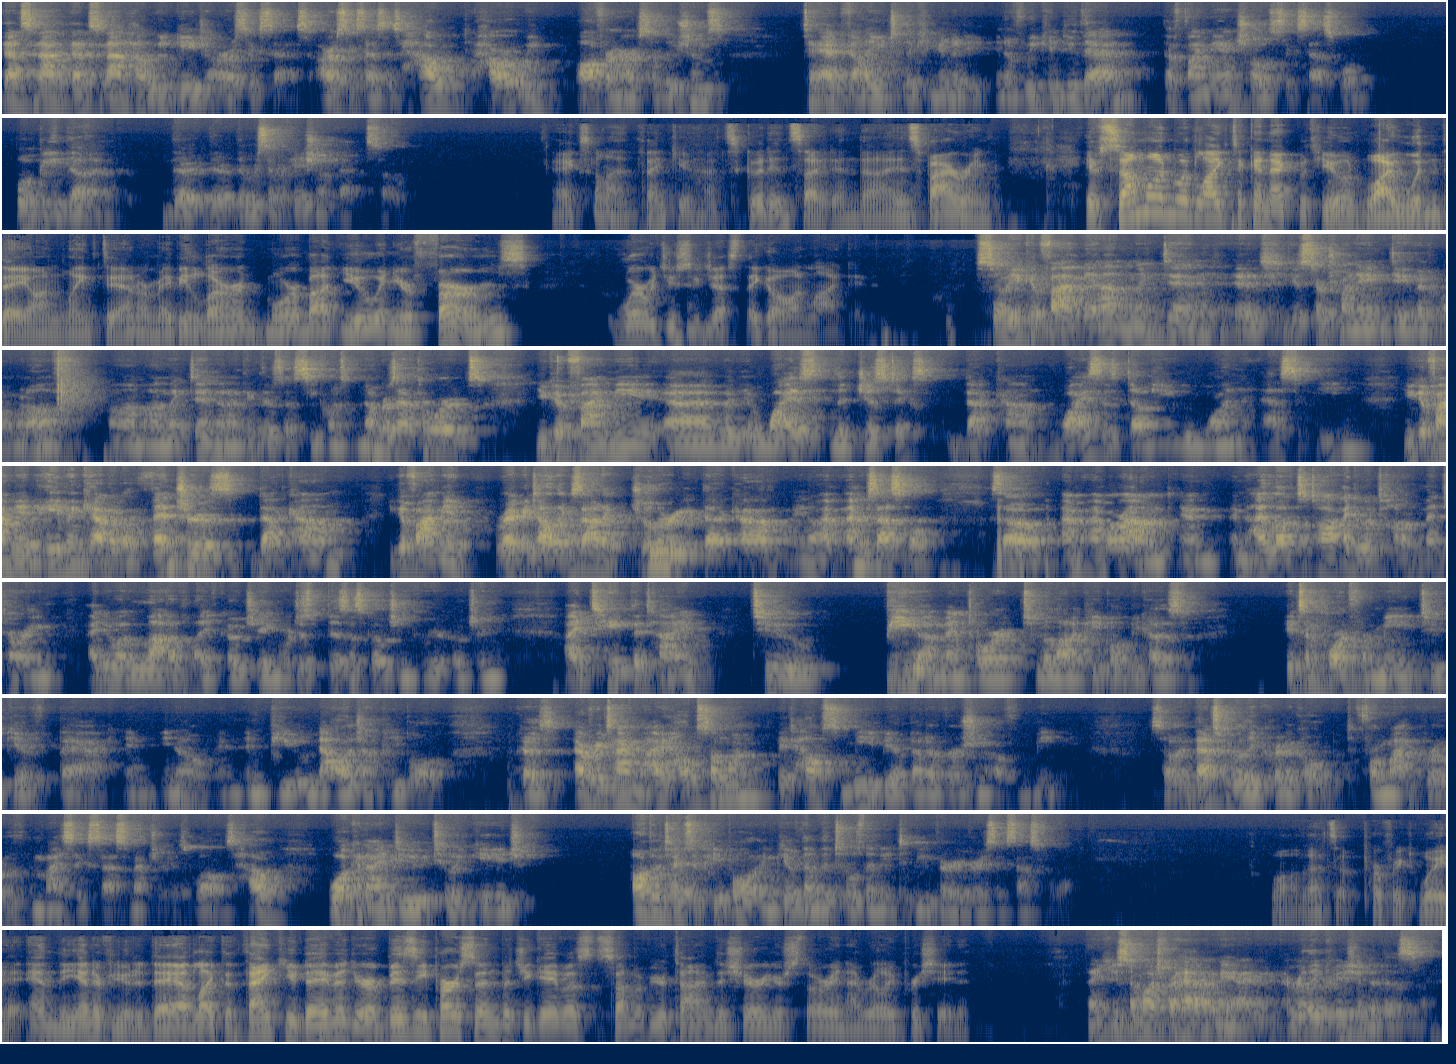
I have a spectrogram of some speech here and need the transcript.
that's not that's not how we gauge our success. Our success is how how are we offering our solutions to add value to the community. And if we can do that, the financial success will will be the the, the, the reciprocation of that. So excellent. Thank you. That's good insight and uh, inspiring. If someone would like to connect with you, and why wouldn't they on LinkedIn, or maybe learn more about you and your firms, where would you suggest they go online, David? So you can find me on LinkedIn. It, you can search my name, David Romanoff, um, on LinkedIn, and I think there's a sequence of numbers afterwards. You can find me uh, with wiselogistics.com. Wise is W1SE. You can find me at havencapitalventures.com. You can find me at revitalexoticjewelry.com. You know, I'm, I'm accessible. So I'm, I'm around and, and I love to talk. I do a ton of mentoring. I do a lot of life coaching or just business coaching, career coaching. I take the time to be a mentor to a lot of people because it's important for me to give back and you know and imbue knowledge on people because every time I help someone, it helps me be a better version of me. So that's really critical for my growth and my success metric as well. Is how what can I do to engage other types of people and give them the tools they need to be very very successful. Well, that's a perfect way to end the interview today. I'd like to thank you, David. You're a busy person, but you gave us some of your time to share your story, and I really appreciate it. Thank you so much for having me. I, I really appreciated this.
